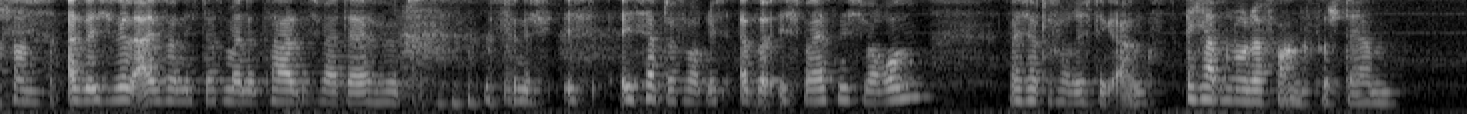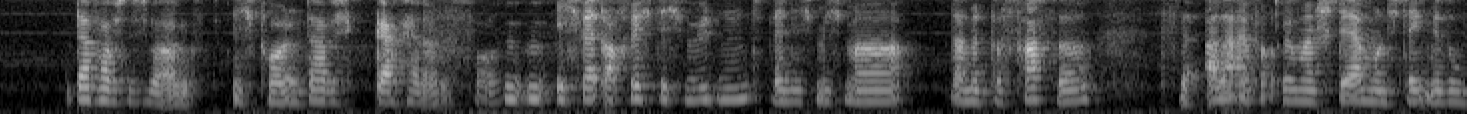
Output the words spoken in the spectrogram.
schon. Also ich will einfach nicht, dass meine Zahl sich weiter erhöht. Das finde ich, ich, ich habe davor richtig, also ich weiß nicht warum, aber ich habe davor richtig Angst. Ich habe nur davor Angst zu sterben. Davor habe ich nicht mal Angst. Ich voll. Da habe ich gar keine Angst vor. Ich werde auch richtig wütend, wenn ich mich mal damit befasse, dass wir alle einfach irgendwann sterben und ich denke mir so,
